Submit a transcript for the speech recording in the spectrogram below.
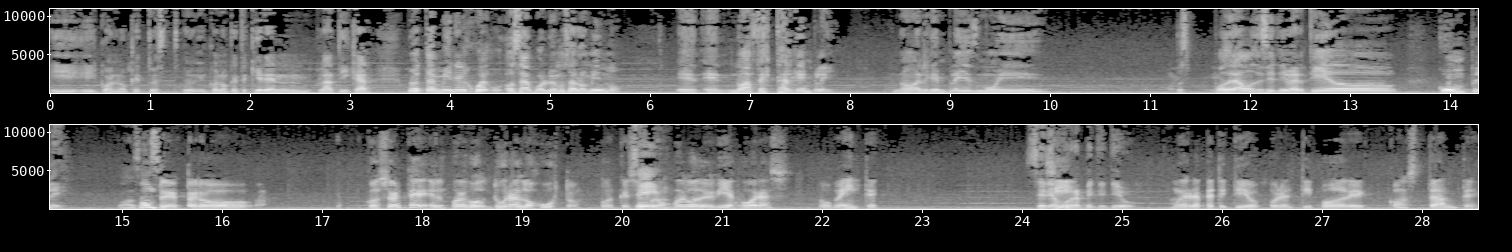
y, y con lo que tú con lo que te quieren platicar. Pero también el juego, o sea, volvemos a lo mismo. No afecta al gameplay. No, el gameplay es muy pues podríamos decir divertido, cumple. Cumple, pero con suerte el juego dura lo justo. Porque si Sí. fuera un juego de 10 horas o 20, Sería sí. muy repetitivo. muy repetitivo por el tipo de constante,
